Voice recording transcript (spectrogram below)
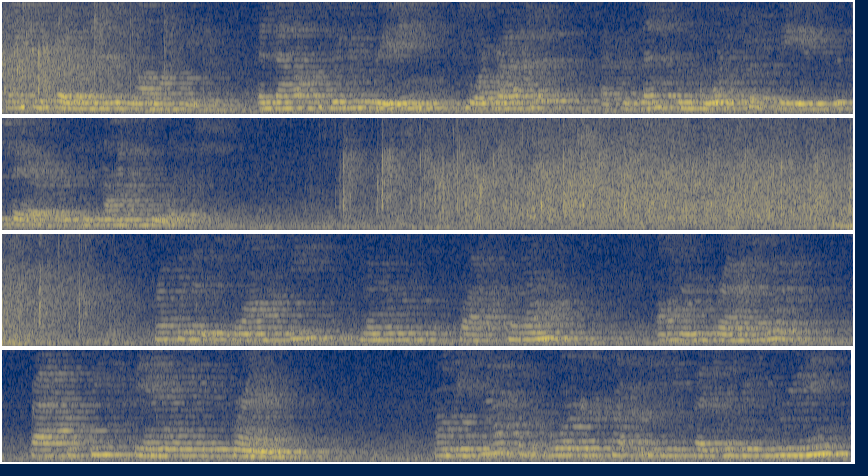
Thank you, President Jablonski. And now to bring you greetings to our graduates, I present from the Board of Trustees the Chair, Mrs. Nina Coolidge. President members of the platform, honored graduates, faculty, family, and friends. On behalf of the Board of Trustees, I bring you greetings,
